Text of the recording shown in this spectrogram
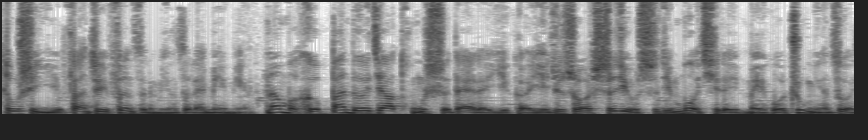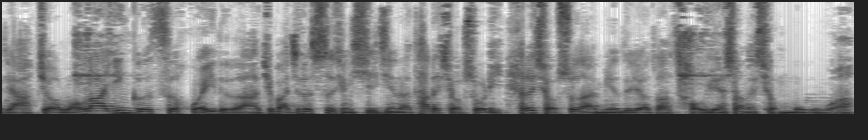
都是以犯罪分子的名字来命名。那么和班德加同时代的一个，也就是说十九世纪末期的美国著名作家叫劳拉·英格斯·怀德啊，就把这个事情写进了他的小说里。他的小说呢名字叫做《草原上的小木屋》啊。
